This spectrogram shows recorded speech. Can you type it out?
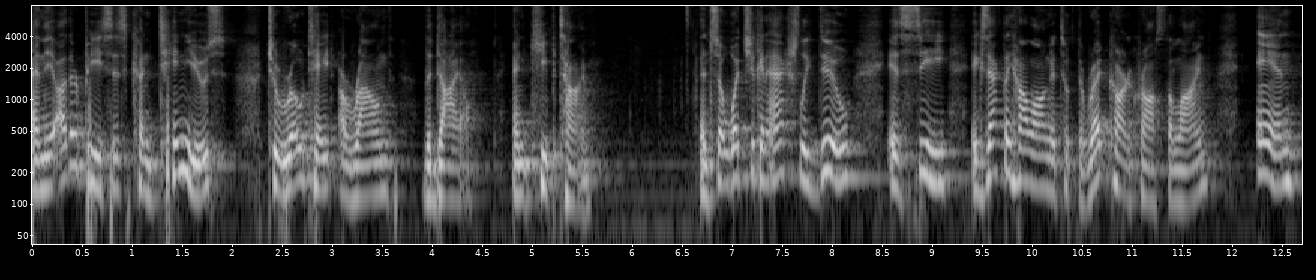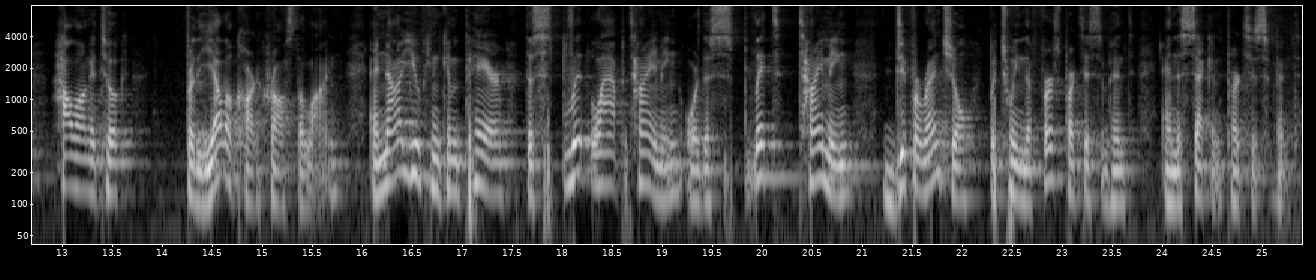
and the other pieces continues to rotate around the dial and keep time. And so what you can actually do is see exactly how long it took the red card across the line and how long it took for the yellow card across the line. And now you can compare the split lap timing or the split timing differential between the first participant and the second participant.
